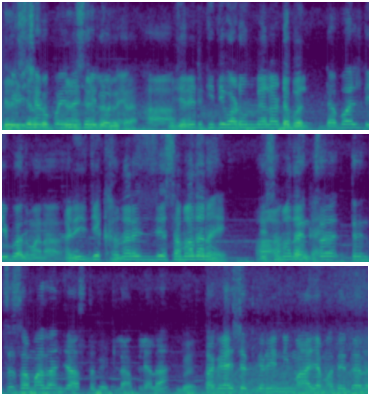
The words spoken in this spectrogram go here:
दीडशे रुपये म्हणजे रेट किती वाढवून मिळाला? डबल. डबल टिबल म्हणा. आणि जे खाणाऱ्याचे जे समाधान आहे ते हा, समाधान काय? त्यांचं त्यांचं समाधान जास्त भेटलं आपल्याला. बर. सगळ्या शेतकऱ्यांनी माझ्या मते तर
